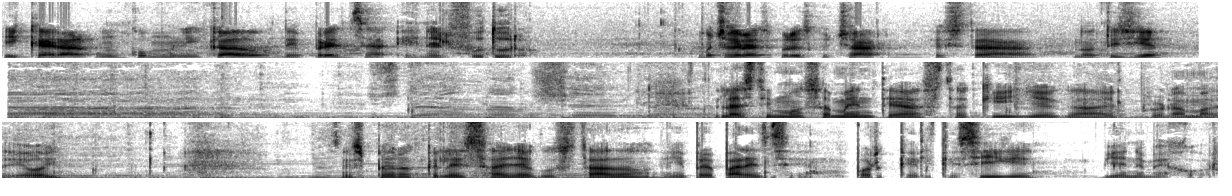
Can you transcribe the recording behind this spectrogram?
y que harán un comunicado de prensa en el futuro. Muchas gracias por escuchar esta noticia. Lastimosamente hasta aquí llega el programa de hoy. Espero que les haya gustado y prepárense porque el que sigue viene mejor.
